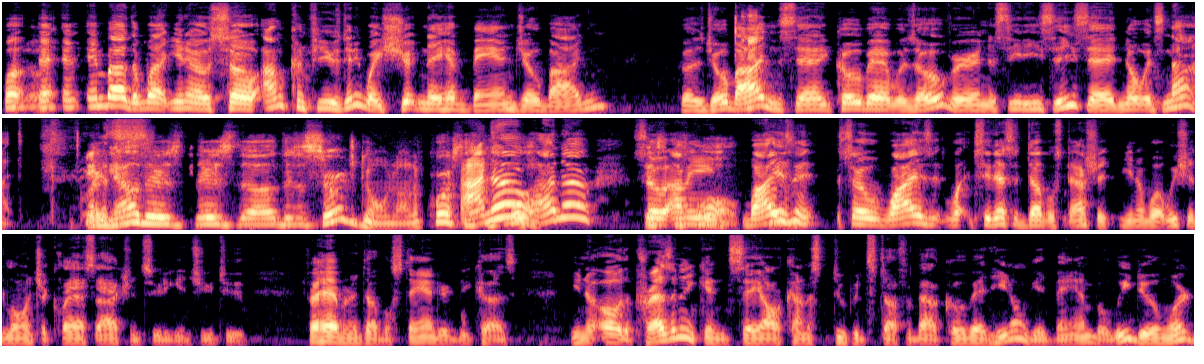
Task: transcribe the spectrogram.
well, you know? and, and by the way, you know, so I'm confused anyway. Shouldn't they have banned Joe Biden? Because Joe Biden said COVID was over, and the CDC said no, it's not. Right now, there's there's uh, there's a surge going on. Of course, I know, fall. I know. So It's I mean, fall, why know? isn't so? Why is it? See, that's a double. standard. Should, you know, what we should launch a class action suit against YouTube for having a double standard because you know, oh, the president can say all kind of stupid stuff about COVID. He don't get banned, but we do, and we're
